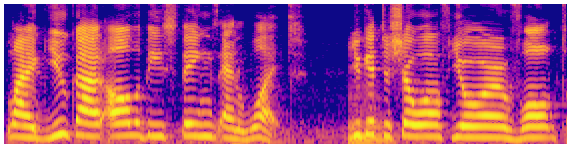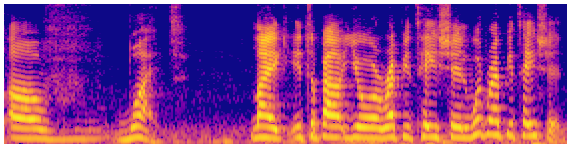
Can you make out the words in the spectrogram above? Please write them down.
Like you got all of these things, and what? You get to show off your vault of what? Like it's about your reputation. What reputation?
